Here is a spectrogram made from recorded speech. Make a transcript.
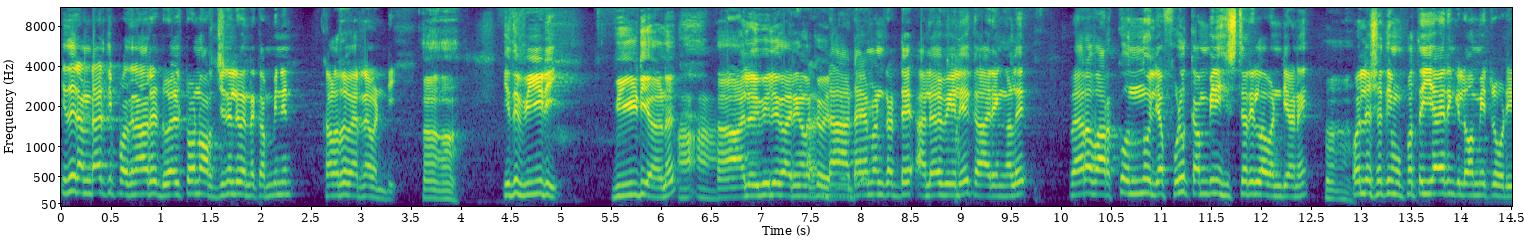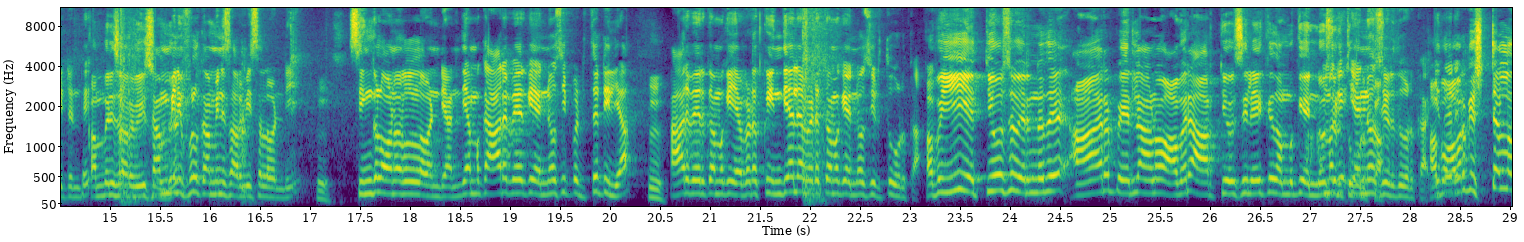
ഇത് രണ്ടായിരത്തി പതിനാറ് ഡുവൽ ടോൺ ഒറിജിനൽ വരുന്ന കമ്പനി കളർ വരുന്ന വണ്ടി. ഇത് വീടി. വീടിയാണ്. അലോവിയിൽ കാര്യങ്ങളൊക്കെ. ഡയമണ്ട് കട്ട് അലോവിയിൽ കാര്യങ്ങൾ. വേറെ വർക്ക് ഒന്നുമില്ല ഫുൾ കമ്പനി ഹിസ്റ്ററി ഉള്ള വണ്ടിയാണ്. ഒരു ലക്ഷത്തി മുപ്പത്തി അയ്യായിരം കിലോമീറ്റർ ഓടിയിട്ടുണ്ട് company service company full company service ഉള്ള വണ്ടി. സിംഗിൾ ഓണറുള്ള വണ്ടിയാണ്. ഇത് നമുക്ക് ആറ് പേർക്ക് എൻ ഒ സി ഇപ്പൊ എടുത്തിട്ടില്ല. ആറ് പേർക്ക് നമുക്ക് എവിടേക്കും ഇന്ത്യയിലെ എവിടേക്കും നമുക്ക് എൻ ഒ സി എടുത്തു കൊടുക്കാം. അപ്പൊ ഈ എത്തിയോസ് വരുന്നത് ആറ് പേരിലാണോ അവർ ആർ ടി ഒസിലേക്ക് നമുക്ക് എൻ ഒ സി നമുക്ക് എൻ ഒ സി എടുത്തു കൊടുക്കാം. അപ്പൊ അവർക്ക് ഇഷ്ടമുള്ള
